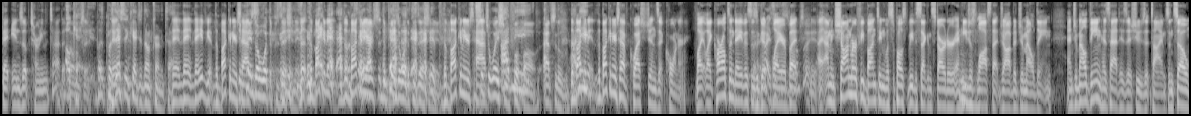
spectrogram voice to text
that ends up turning the tide. That's all I'm saying. Po- Possession catches don't turn the tide. They, they, they've got the Buccaneers Depends have on what the possession is. The, the, Buccaneers, the Buccaneers It depends on what the possession is. The Buccaneers have Situational I need- football, absolutely. The, Buccane- the Buccaneers have questions at corner. Like like Carlton Davis is a good Right, player, this is what but I'm. I, I mean Sean Murphy Bunting was supposed to be the second starter, and he mm. just lost that job to Jamel Dean. And Jamel Dean has had his issues at times, and so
